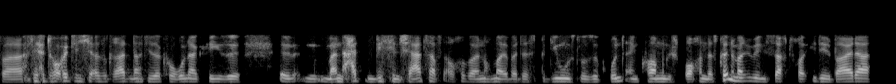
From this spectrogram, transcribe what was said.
war sehr deutlich, also gerade nach dieser Corona-Krise. Äh, man hat ein bisschen scherzhaft auch über nochmal über das bedingungslose Grundeinkommen gesprochen. Das könnte man übrigens, sagt Frau Idil Beider,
